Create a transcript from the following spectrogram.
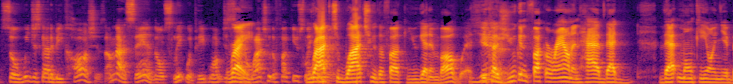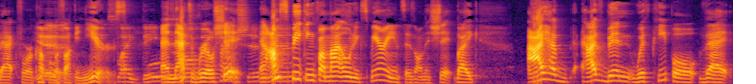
So we just got to be cautious. I'm not saying don't sleep with people. I'm just right. saying watch who the fuck you sleep watch, with. Watch who the fuck you get involved with. Yeah. Because you can fuck around and have that that monkey on your back for a couple yeah. of fucking years. Like and that's real shit. shit. And man. I'm speaking from my own experiences on this shit. Like I have I've been with people that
